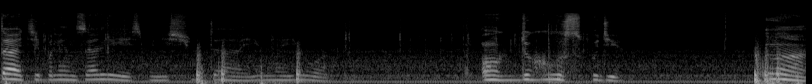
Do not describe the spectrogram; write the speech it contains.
Дайте, блин, залезть мне сюда, ё-моё. Ох, да господи. На,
